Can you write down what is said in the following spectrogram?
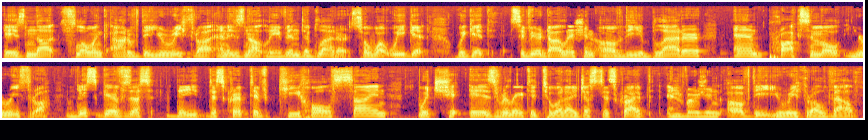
is not flowing out of the urethra and is not leaving the bladder. So what we get, we get severe dilation of the bladder and proximal urethra. This gives us the descriptive keyhole sign, which is related to what I just described, inversion of the urethral valve.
